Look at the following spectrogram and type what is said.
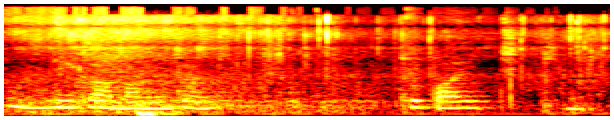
언니가 만든 두바이 치킨.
